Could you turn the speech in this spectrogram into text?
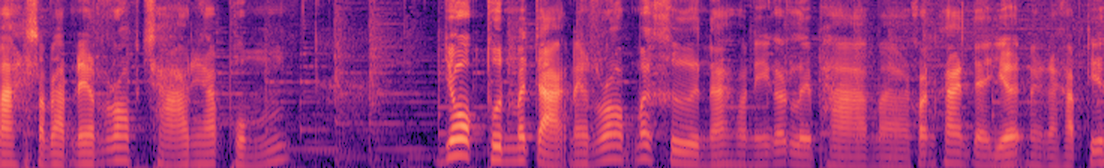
มาสำหรับในรอบเช้านี่ครับผมโยกทุนมาจากในรอบเมื่อคืนนะ วันนี้ก็เลยพามาค่อนข้างจะเยอะหน่อยนะครับ ที่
